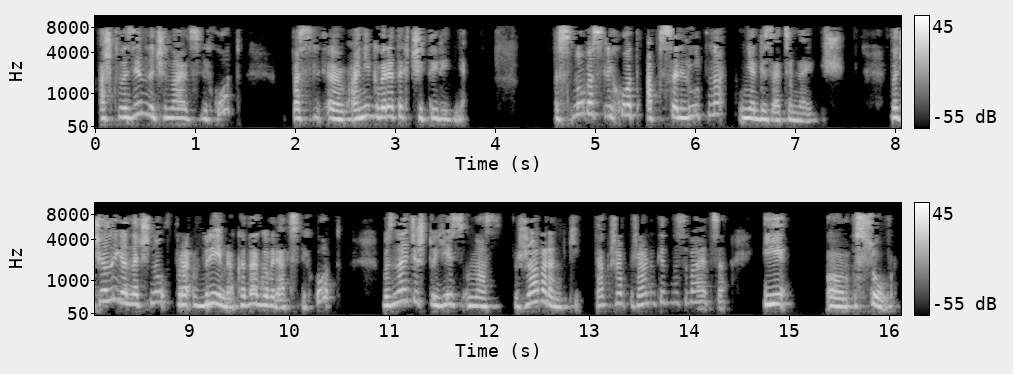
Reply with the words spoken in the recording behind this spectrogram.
а Шкназим начинают слихот, после, э, они говорят их 4 дня. Снова слихот абсолютно не обязательная вещь. Сначала я начну про время, когда говорят слихот. Вы знаете, что есть у нас жаворонки, так жаворонки это называется, и э, совы.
